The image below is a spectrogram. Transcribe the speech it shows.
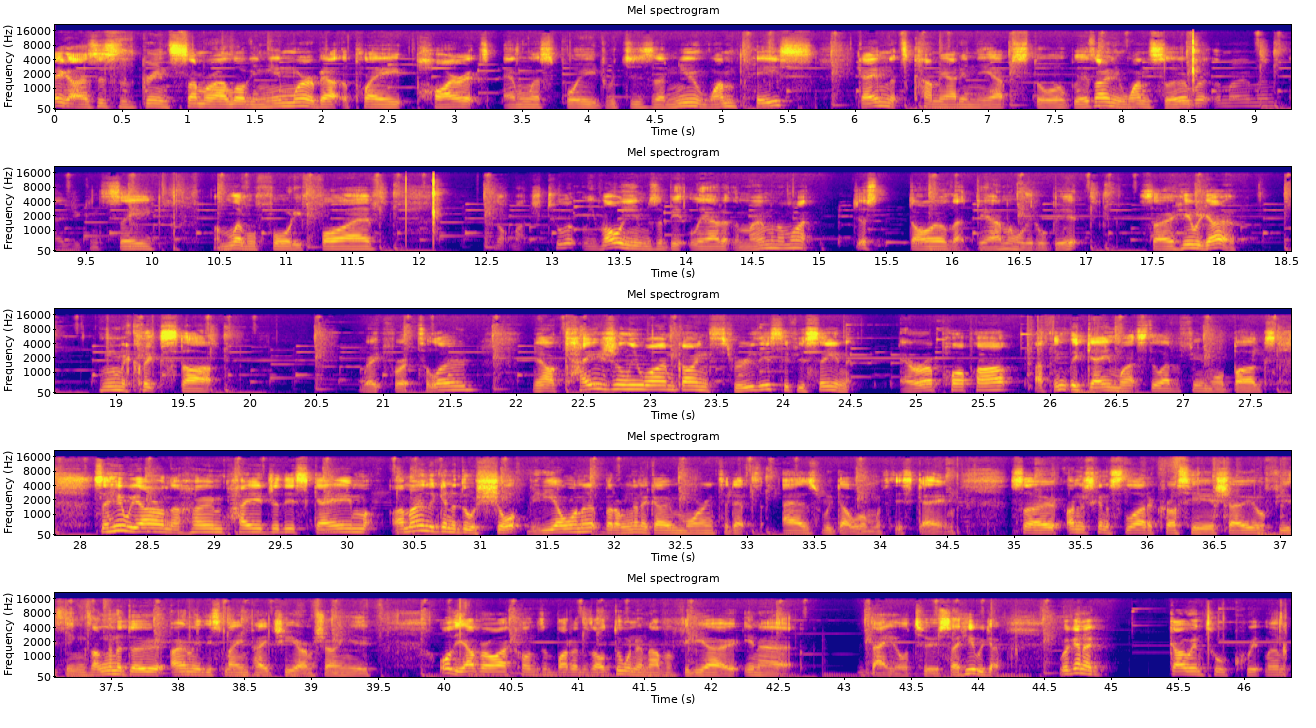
Hey guys, this is Green Samurai logging in. We're about to play Pirates Endless Voyage, which is a new One Piece game that's come out in the App Store. There's only one server at the moment, as you can see. I'm level 45. Not much to it. My volume's a bit loud at the moment. I might just dial that down a little bit. So here we go. I'm going to click start. Wait for it to load. Now, occasionally while I'm going through this, if you see an error pop up. I think the game might still have a few more bugs. So here we are on the home page of this game. I'm only going to do a short video on it, but I'm going to go more into depth as we go on with this game. So I'm just going to slide across here, show you a few things. I'm going to do only this main page here. I'm showing you all the other icons and buttons. I'll do in another video in a day or two. So here we go. We're going to go into equipment.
